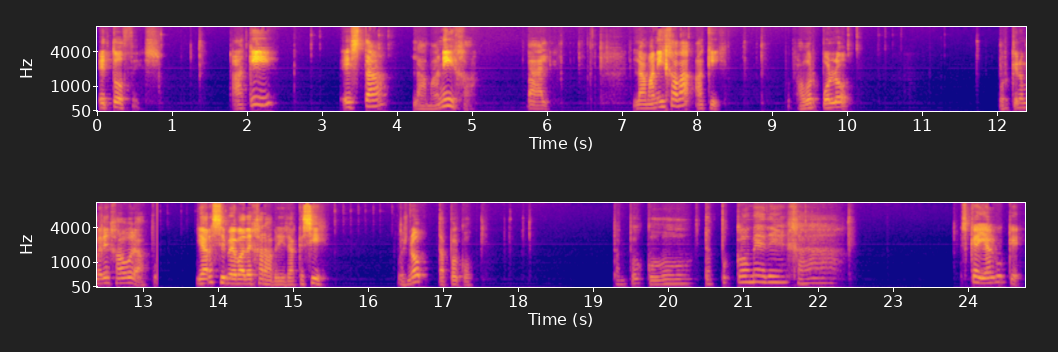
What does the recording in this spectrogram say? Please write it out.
Entonces, aquí está la manija. Vale. La manija va aquí. Por favor, ponlo. ¿Por qué no me deja ahora? Y ahora sí me va a dejar abrir, ¿a que sí? Pues no, tampoco. Tampoco, tampoco me deja. Es que hay algo que...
